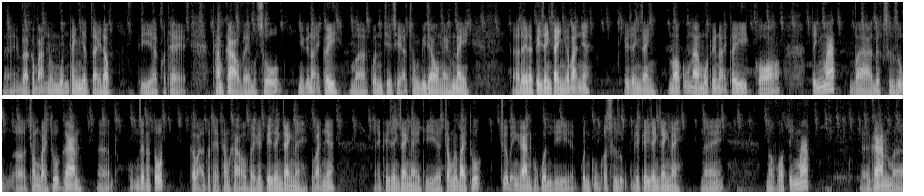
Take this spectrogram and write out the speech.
Đấy, và các bạn muốn thanh nhiệt giải độc thì có thể tham khảo về một số những cái loại cây mà quân chia sẻ trong video ngày hôm nay. À, đây là cây rành rành các bạn nhé. Cây rành rành nó cũng là một cái loại cây có tính mát và được sử dụng ở trong bài thuốc gan à, cũng rất là tốt. Các bạn có thể tham khảo về cái cây rành rành này các bạn nhé. Đấy, cây rành rành này thì à, trong cái bài thuốc chữa bệnh gan của quân thì quân cũng có sử dụng cái cây rành rành này. Đấy nó có tính mát à, gan mà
